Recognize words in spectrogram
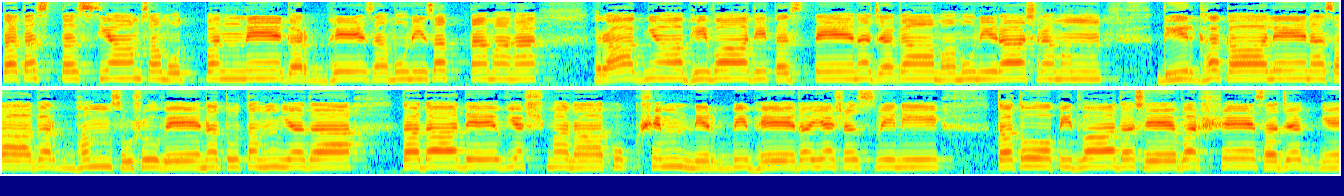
ततस्तस्यां समुत्पन्ने गर्भे समुनिसत्तमः राज्ञाभिवादितस्तेन जगाममुनिराश्रमम् दीर्घकालेन सा गर्भम् सुषुवेन तु यदा तदा देव्यश्मना कुक्षिम् निर्बिभेदयशस्विनी ततोऽपि द्वादशे वर्षे स जज्ञे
